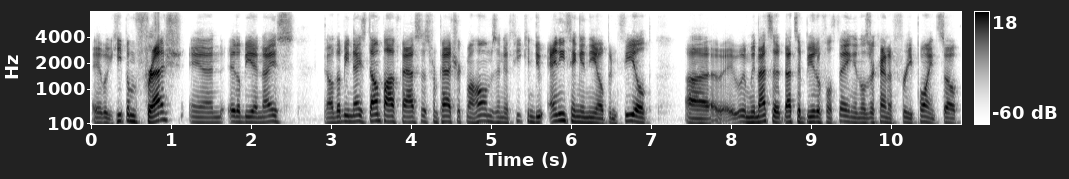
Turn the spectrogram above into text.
It will keep him fresh, and it'll be a nice, you know, there'll be nice dump off passes from Patrick Mahomes. And if he can do anything in the open field, uh, I mean that's a that's a beautiful thing, and those are kind of free points. So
